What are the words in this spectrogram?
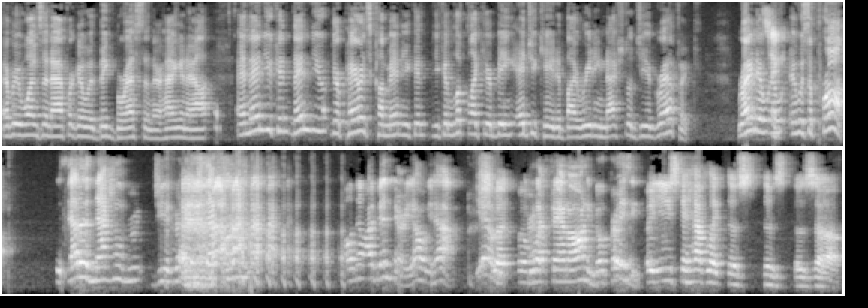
everyone's in Africa with big breasts and they're hanging out. And then you can then you your parents come in. You can you can look like you're being educated by reading National Geographic, right? It, it, it was a prop. Is that a National Geographic? Is that oh no, I've been there. Yeah, oh, yeah. yeah, but but Turn what, that fan on and go crazy. but you used to have like those those those uh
